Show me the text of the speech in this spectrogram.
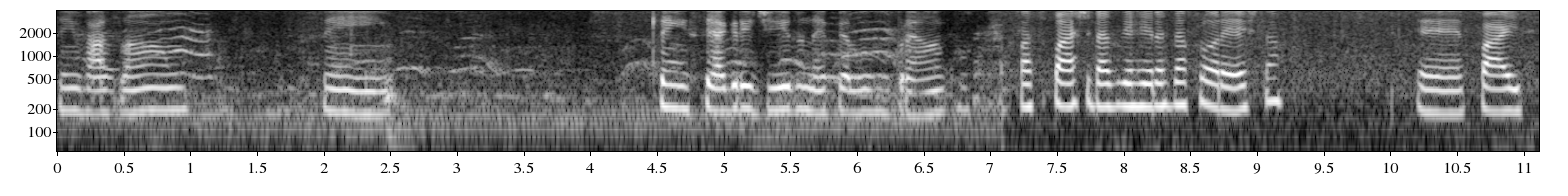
sem invasão, sem, sem ser agredido né, pelo branco. Faço parte das Guerreiras da Floresta, é, faz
